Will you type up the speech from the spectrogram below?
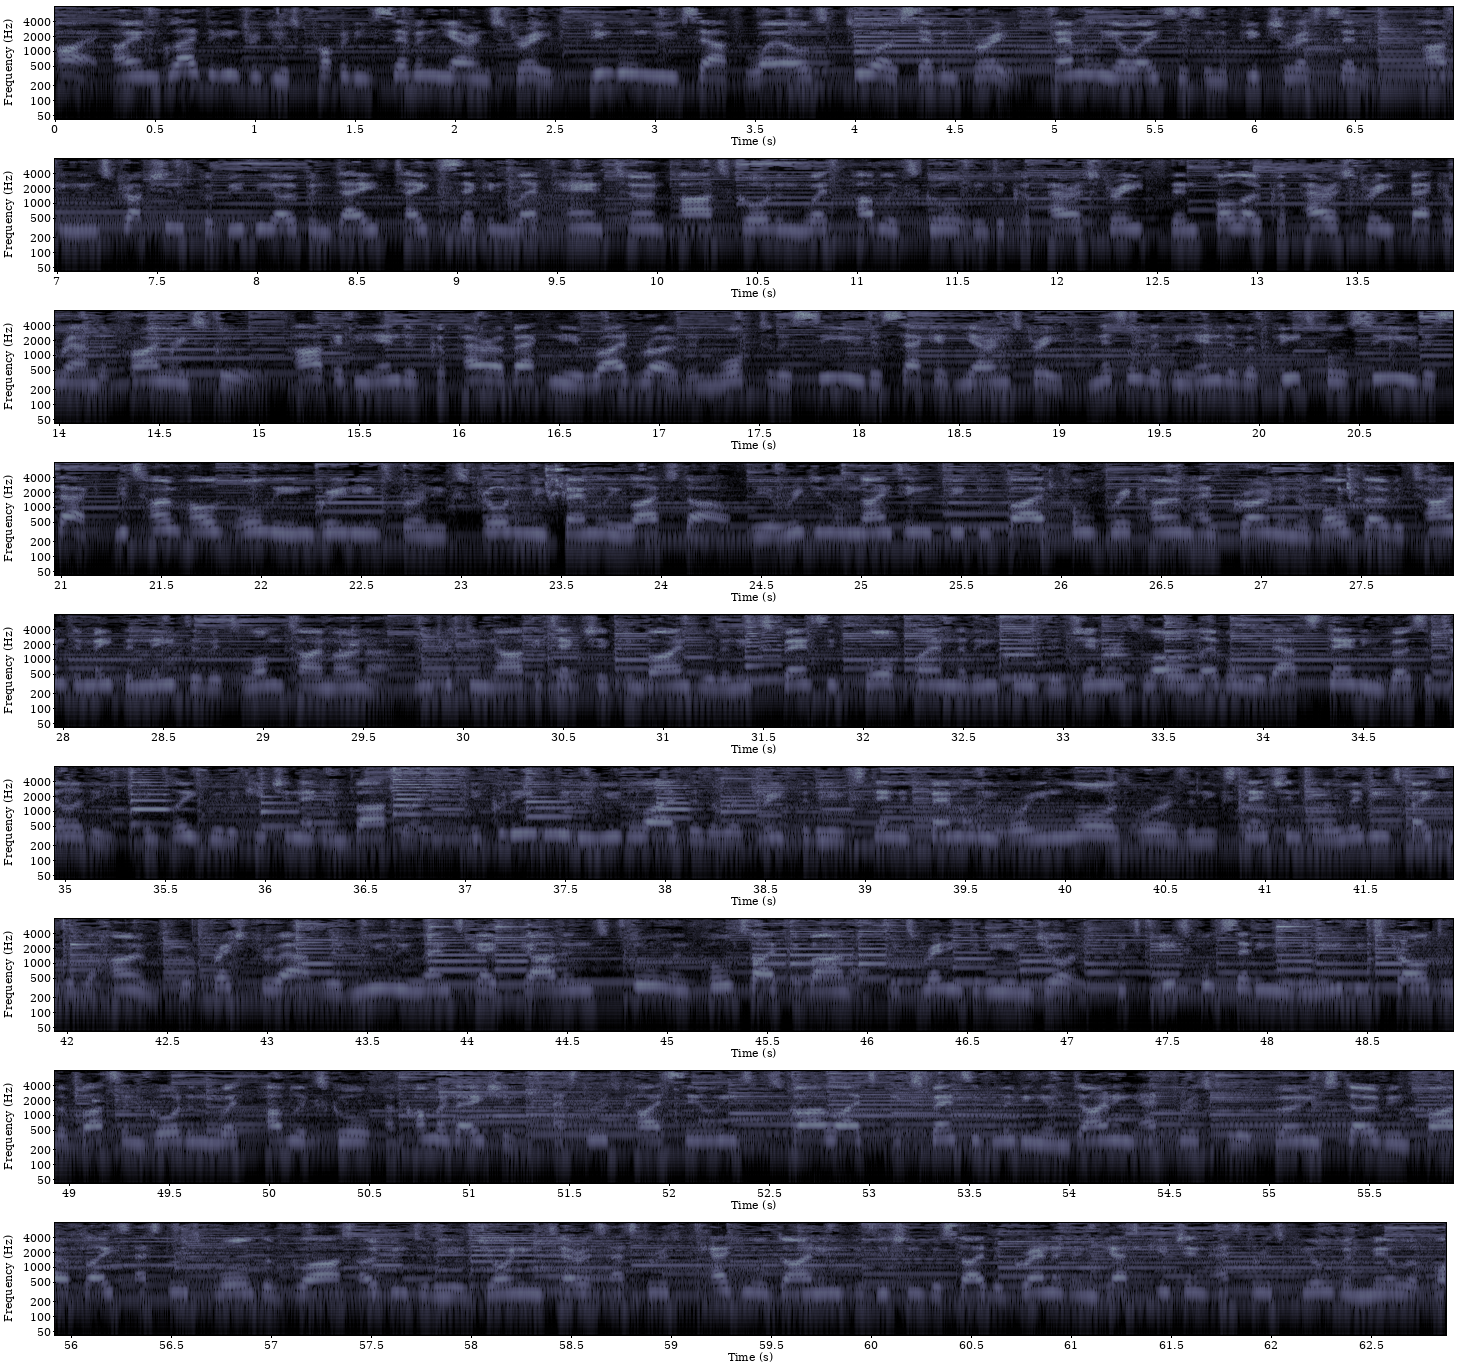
Hi, I am glad to introduce property 7 Yarran Street, Pymble, New South Wales, 2073. Family oasis in a picturesque setting. Parking instructions for busy open days take second left-hand turn past Gordon West Public School into Capara Street, then follow Capara Street back around the primary school. Park at the end of Capara back near Ryde Road and walk to the CU de Sac at Yarran Street, nestled at the end of a peaceful CU de Sac. This home holds all the ingredients for an extraordinary family lifestyle. The original 1955 full brick home has grown and evolved over time to meet the needs of its longtime owner interesting architecture combined with an expansive floor plan that includes a generous lower level with outstanding versatility, complete with a kitchenette and bathroom. It could easily be utilized as a retreat for the extended family or in-laws or as an extension to the living spaces of the home, refreshed throughout with newly landscaped gardens, pool and poolside cabana. It's ready to be enjoyed. Its peaceful setting is an easy stroll to the bus and Gordon West Public School, accommodation, asterisk high ceilings, skylights, expansive living and dining asterisk wood burning stove in fireplace asterisk walls of glass open to the adjoining terrace asterisk casual dining position beside the granite and gas kitchen asterisk Ilven Mill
